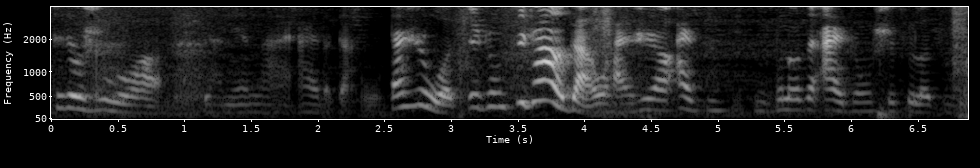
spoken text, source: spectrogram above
这就是我。但是我最终最重要的感悟还是要爱自己，你不能在爱中失去了自己，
